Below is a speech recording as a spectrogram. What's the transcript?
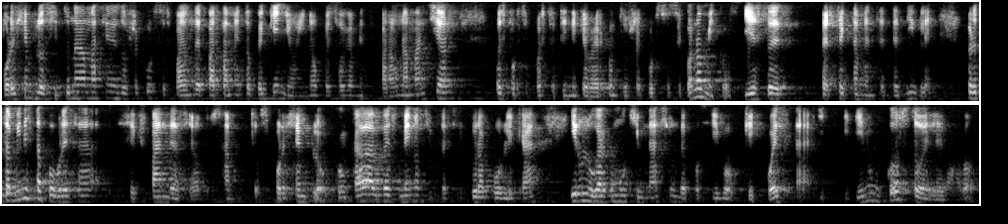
por ejemplo, si tú nada más tienes dos recursos para un departamento pequeño y no, pues obviamente para una mansión, pues por supuesto tiene que ver con tus recursos económicos. Y esto es perfectamente entendible. Pero también esta pobreza se expande hacia otros ámbitos. Por ejemplo, con cada vez menos infraestructura pública, ir a un lugar como un gimnasio deportivo que cuesta y, y tiene un costo elevado,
